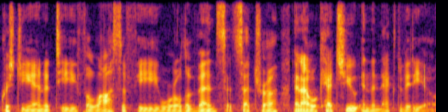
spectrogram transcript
Christianity, philosophy, world events, etc. And I will catch you in the next video.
